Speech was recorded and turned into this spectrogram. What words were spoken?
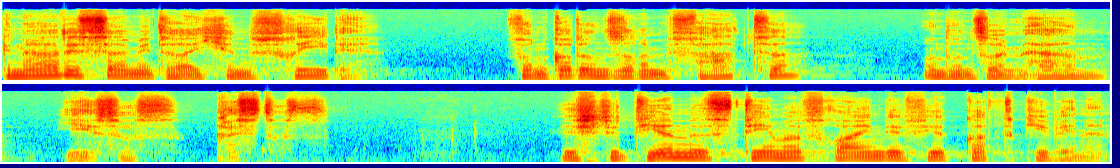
Gnade sei mit euch und Friede von Gott unserem Vater und unserem Herrn Jesus Christus. Wir studieren das Thema Freunde für Gott gewinnen,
